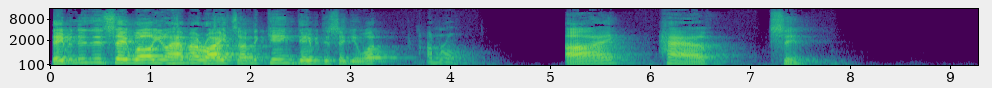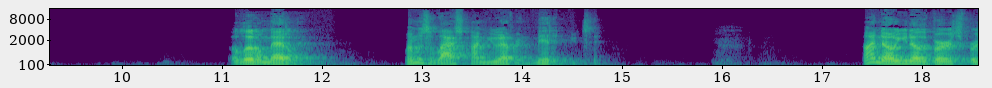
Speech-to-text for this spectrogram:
David didn't say, Well, you know, I have my rights, I'm the king. David just said, You know what? I'm wrong. I have sinned. A little meddling. When was the last time you ever admitted you sinned? I know you know the verse, 1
